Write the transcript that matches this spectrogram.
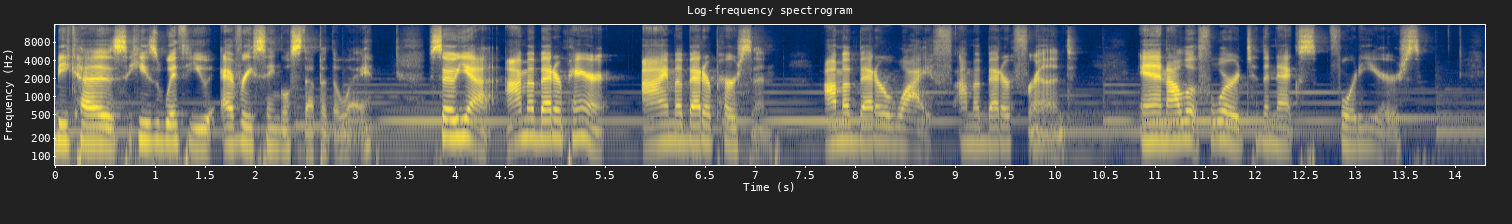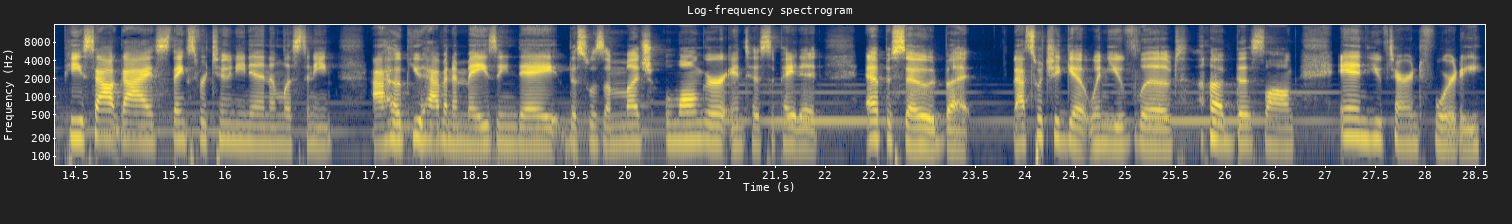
because He's with you every single step of the way. So, yeah, I'm a better parent. I'm a better person. I'm a better wife. I'm a better friend. And I look forward to the next 40 years. Peace out, guys. Thanks for tuning in and listening. I hope you have an amazing day. This was a much longer anticipated episode, but that's what you get when you've lived uh, this long and you've turned 40.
